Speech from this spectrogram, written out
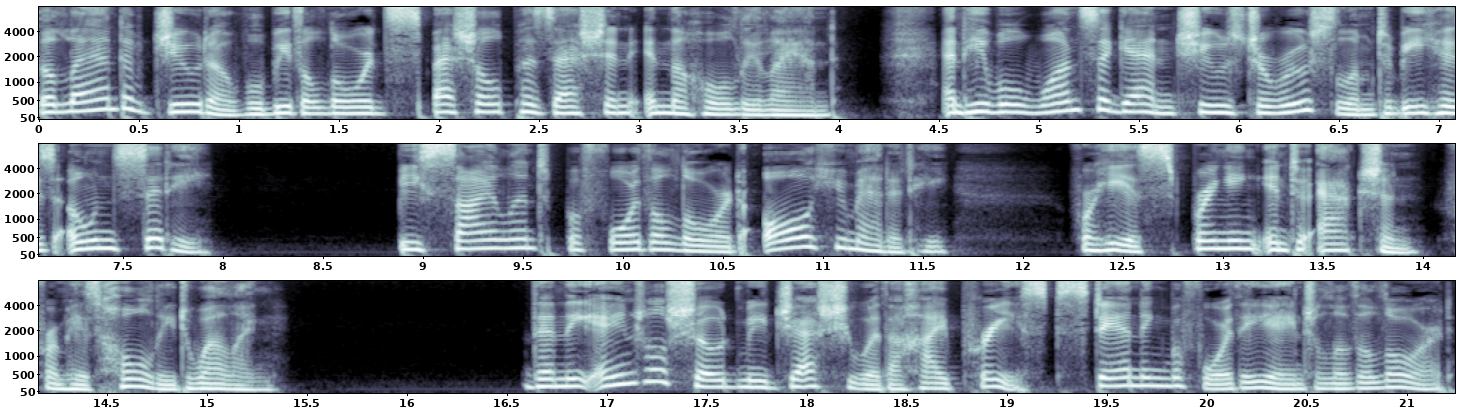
The land of Judah will be the Lord's special possession in the Holy Land, and he will once again choose Jerusalem to be his own city. Be silent before the Lord, all humanity for he is springing into action from his holy dwelling. Then the angel showed me Jeshua the high priest standing before the angel of the Lord.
